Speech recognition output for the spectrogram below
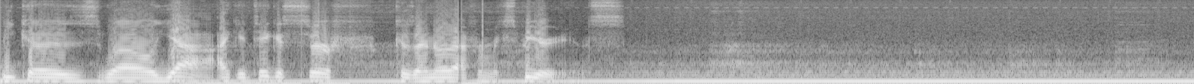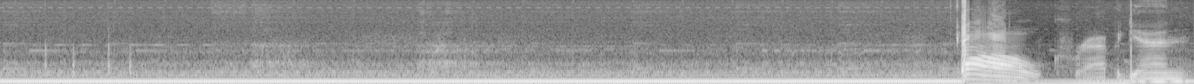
Because, well, yeah, I could take a surf because I know that from experience. Oh, crap again.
